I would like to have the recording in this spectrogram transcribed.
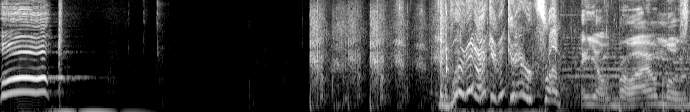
Oh! From? Yo, bro, I almost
